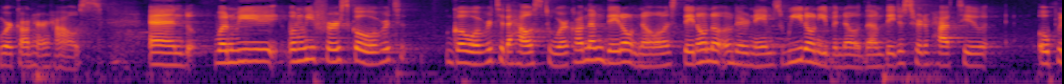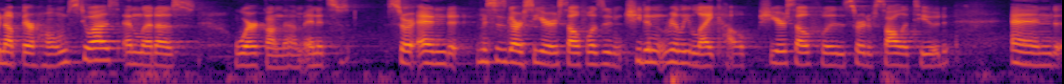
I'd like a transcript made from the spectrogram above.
work on her house. And when we when we first go over to go over to the house to work on them, they don't know us. They don't know their names. We don't even know them. They just sort of have to open up their homes to us and let us work on them. And it's so and Mrs. Garcia herself wasn't she didn't really like help. She herself was sort of solitude And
